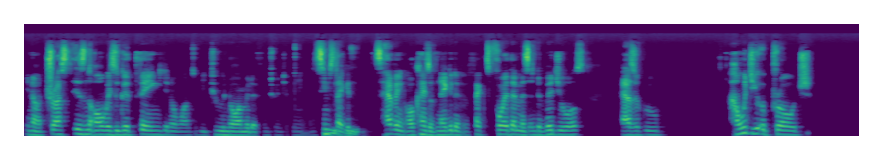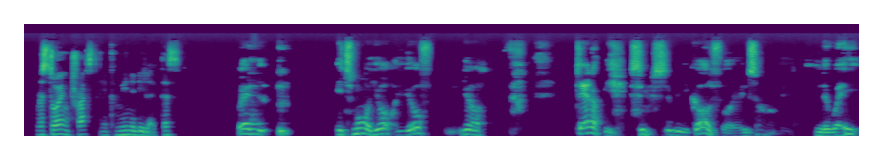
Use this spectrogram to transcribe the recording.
you know, trust isn't always a good thing. You don't want to be too normative into intervening. It seems mm-hmm. like it's having all kinds of negative effects for them as individuals, as a group. How would you approach restoring trust in a community like this? Well, it's more your, your, you know, therapy seems to be called for in some of it. In the way,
